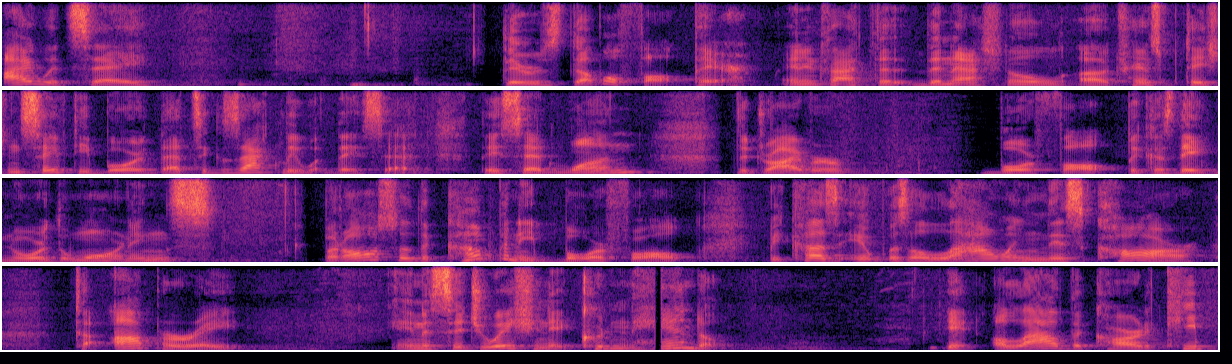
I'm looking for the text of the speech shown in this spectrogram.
I would say there's double fault there. And in fact, the, the National uh, Transportation Safety Board, that's exactly what they said. They said, one, the driver bore fault because they ignored the warnings, but also the company bore fault because it was allowing this car to operate in a situation it couldn't handle. It allowed the car to keep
